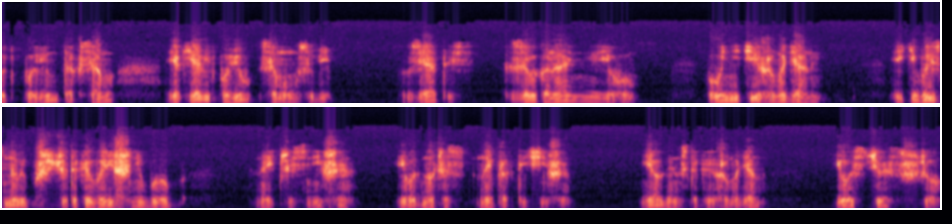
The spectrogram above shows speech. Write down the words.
відповім так само, як я відповів самому собі. Взятись за виконання його повинні ті громадяни, які визнали б, що таке вирішення було б найчесніше і водночас найпрактичніше. Я один з таких громадян, і ось через що.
